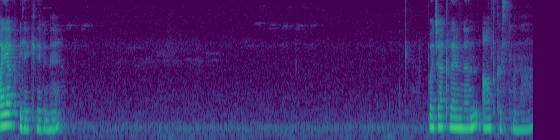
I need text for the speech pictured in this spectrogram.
ayak bileklerini bacaklarının alt kısmını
